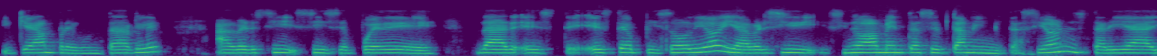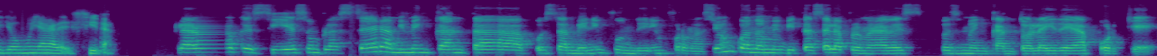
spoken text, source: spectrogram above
y quieran preguntarle, a ver si, si se puede dar este, este episodio y a ver si, si nuevamente acepta mi invitación. Estaría yo muy agradecida. Claro que sí, es un placer. A mí me encanta pues también infundir información. Cuando me invitaste la primera vez, pues me encantó la idea porque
